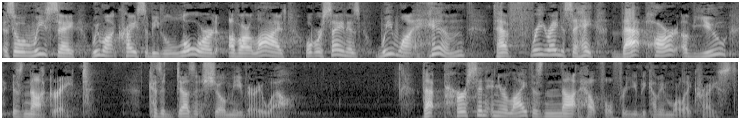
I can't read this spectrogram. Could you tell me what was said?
And so when we say we want Christ to be Lord of our lives, what we're saying is we want him to have free reign to say, hey, that part of you is not great because it doesn't show me very well. That person in your life is not helpful for you becoming more like Christ.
